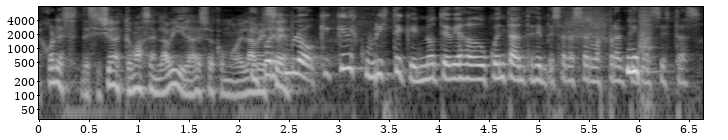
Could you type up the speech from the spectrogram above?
mejores decisiones tomás en la vida. Eso es como el Y ABC. por ejemplo, ¿qué, qué descubriste que no te habías dado cuenta antes de empezar a hacer las prácticas estas?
